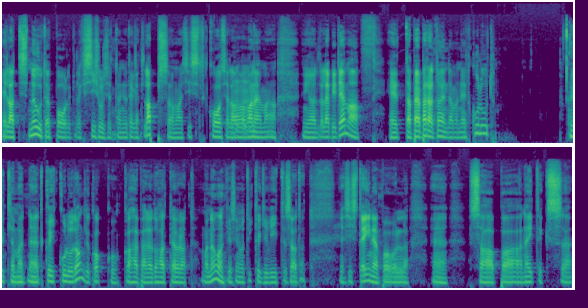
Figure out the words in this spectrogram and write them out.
elatisnõudev pool, kelleks sisuliselt on ju tegelikult laps oma siis koos elava mm -hmm. vanema nii-öelda läbi tema, et ta peab ära tõendama need kulud, ütlema, et näed, kõik kulud ongi kokku kahe peale tuhat eurot, ma nõuangi sinult ikkagi viitesadat. ja siis teine pool äh, saab äh, näiteks äh,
